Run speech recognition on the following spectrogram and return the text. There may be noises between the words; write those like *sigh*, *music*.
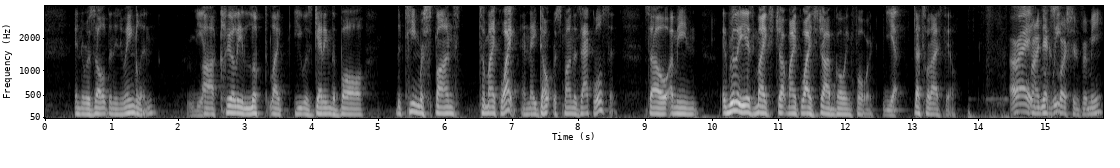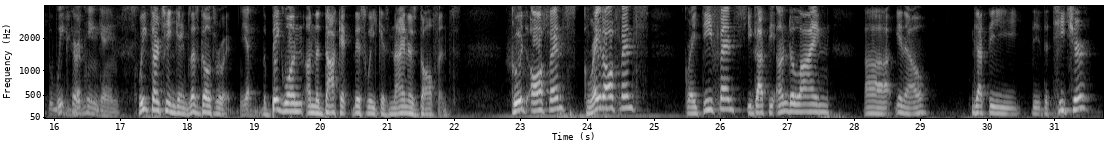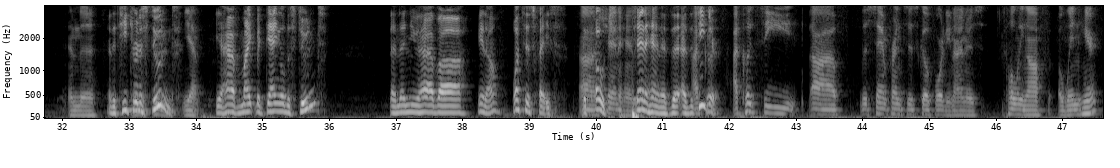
in the result in New England, Yeah. uh, clearly looked like he was getting the ball. The team responds to Mike White, and they don't respond to Zach Wilson. So, I mean, it really is Mike's job, Mike White's job going forward. Yep. That's what I feel. All right. All right, next week, question for me. Week thirteen games. Week 13 games. Let's go through it. Yep. The big one on the docket this week is Niners Dolphins. Good offense, great offense, great defense. You got the underlying, uh, you know, you got the, the the teacher And the and the teacher and the student. yeah. You have Mike McDaniel, the student, and then you have, uh, you know, what's his face, the Uh, coach Shanahan. Shanahan as the as the I teacher. Could, I could see uh, the San Francisco 49ers pulling off a win here.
